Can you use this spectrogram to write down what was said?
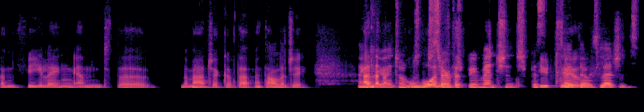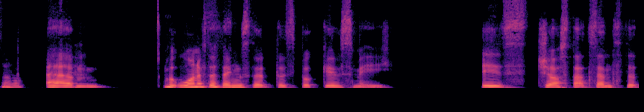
and feeling and the the mm. magic of that mythology. Thank and you. I don't one deserve the, to be mentioned beside those legends. No, no. Um, but one of the things that this book gives me is just that sense that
